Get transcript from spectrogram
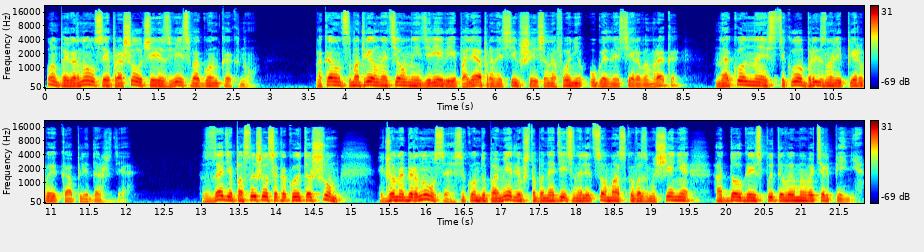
он повернулся и прошел через весь вагон к окну. Пока он смотрел на темные деревья и поля, проносившиеся на фоне угольно-серого мрака, на оконное стекло брызнули первые капли дождя. Сзади послышался какой-то шум, и Джон обернулся, секунду помедлив, чтобы надеть на лицо маску возмущения от долго испытываемого терпения.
